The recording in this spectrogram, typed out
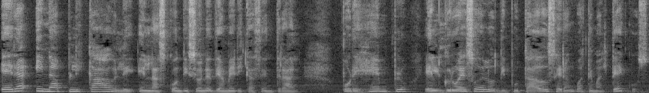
era inaplicable en las condiciones de América Central. Por ejemplo, el grueso de los diputados eran guatemaltecos.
